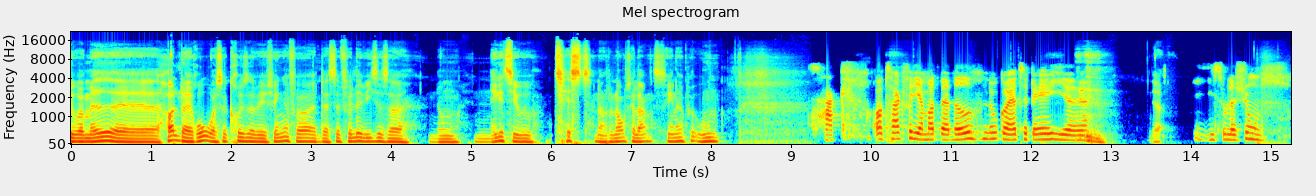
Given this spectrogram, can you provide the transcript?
du var med. Øh, hold dig i ro, og så krydser vi fingre for, at der selvfølgelig viser sig nogle negative test, når du når så langt senere på ugen. Tak, og tak fordi jeg måtte være med. Nu går jeg tilbage i, øh, ja. i isolations...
